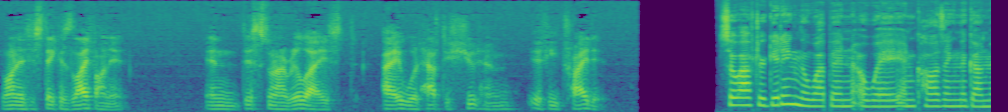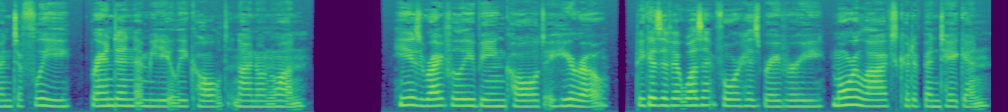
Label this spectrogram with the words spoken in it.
He wanted to stake his life on it. And this is when I realized I would have to shoot him if he tried it. So, after getting the weapon away and causing the gunman to flee, Brandon immediately called 911. He is rightfully being called a hero because if it wasn't for his bravery, more lives could have been taken.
